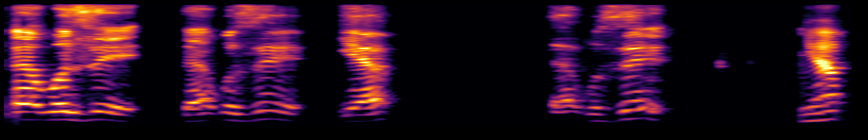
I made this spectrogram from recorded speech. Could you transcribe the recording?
That was it. That was it. Yep. That was it. Yep.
